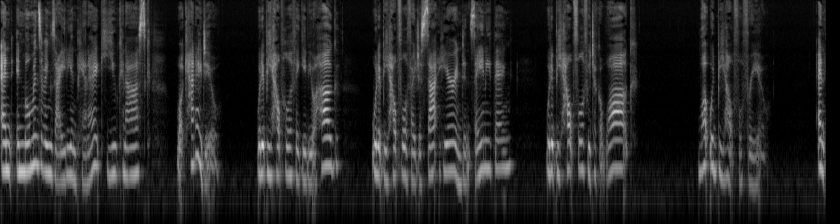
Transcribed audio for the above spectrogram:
And in moments of anxiety and panic, you can ask, What can I do? Would it be helpful if I gave you a hug? Would it be helpful if I just sat here and didn't say anything? Would it be helpful if we took a walk? What would be helpful for you? And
